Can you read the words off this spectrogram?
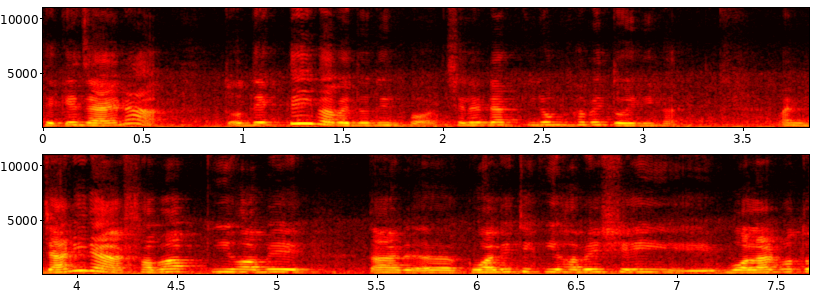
থেকে যায় না তো দেখতেই পাবে দুদিন পর, ছেলেটা কীরমভাবে তৈরি হয়। মানে জানি না স্বভাব কী হবে, তার কোয়ালিটি কী হবে, সেই বলার মতো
